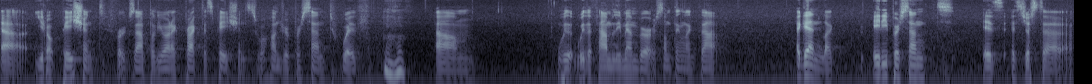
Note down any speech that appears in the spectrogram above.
uh, you know patient for example you want to practice patience to 100% with um, with, with a family member or something like that again like 80% is, is just a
